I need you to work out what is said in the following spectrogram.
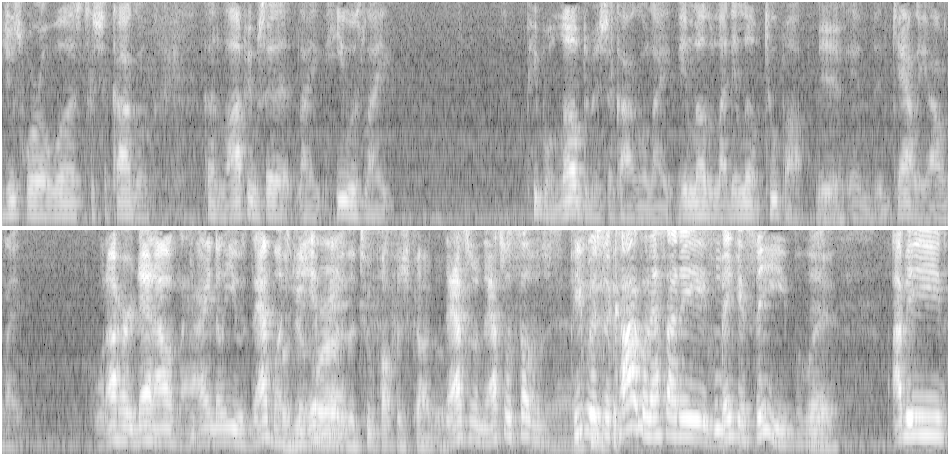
Juice WRLD was to Chicago, because a lot of people say that like he was like people loved him in Chicago, like they loved him like they loved Tupac Yeah. in, in Cali. I was like, when I heard that, I was like, I didn't know he was that much. So Juice impact. is a Tupac for Chicago. That's what that's what some people in Chicago. That's how they make it seem. But Yeah. I mean,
